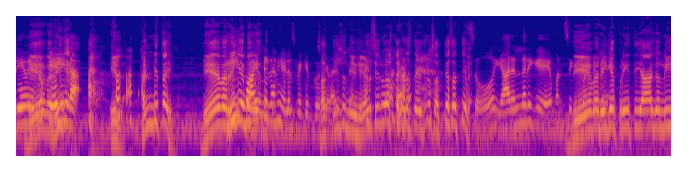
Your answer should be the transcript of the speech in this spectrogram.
ದೇವರಿಗೆ- ಇಲ್ಲ. ಖಂಡಿತ ಇಲ್ಲ. ದೇವರಿಗೆ ಸತ್ಯ ಇದು ನೀವು ಹೇಳಿಸಿರುವಷ್ಟು ಹೇಳಿಸ್ತಾ ಇದ್ರು ಸತ್ಯ ಸತ್ಯವೇ. ಸೊ ಯಾರೆಲ್ಲರಿಗೆ ಮನಸ್ಸಿಗೆ ದೇವರಿಗೆ ಪ್ರೀತಿಯಾಗಲಿ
